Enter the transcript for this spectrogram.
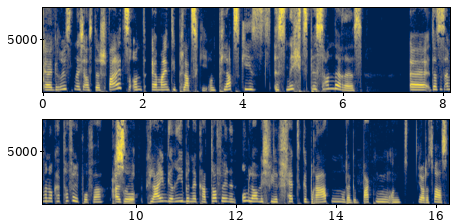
Er, er, grüßt mich aus der Schweiz und er meint die Platzki. Und Platzki ist nichts Besonderes. Äh, das ist einfach nur Kartoffelpuffer. Ach also so. klein geriebene Kartoffeln in unglaublich viel Fett gebraten oder gebacken und ja, das war's.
